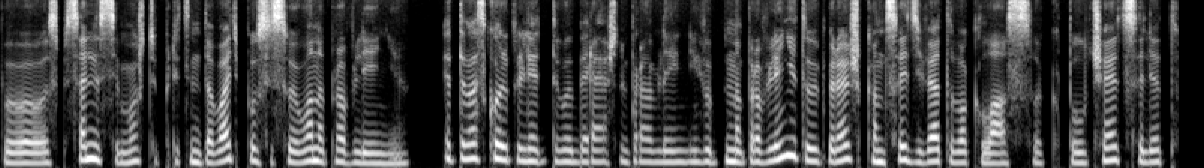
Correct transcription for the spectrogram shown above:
э, специальности можете претендовать после своего направления. Это во сколько лет ты выбираешь направление? Направление ты выбираешь в конце девятого класса, получается лет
